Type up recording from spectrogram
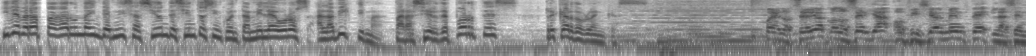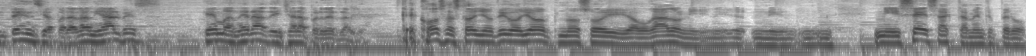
y deberá pagar una indemnización de 150 mil euros a la víctima. Para Sir Deportes, Ricardo Blancas. Bueno, se dio a conocer ya oficialmente la sentencia para Dani Alves. Qué manera de echar a perder la vida. Qué cosas, Toño. Digo, yo no soy abogado ni, ni, ni, ni sé exactamente, pero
